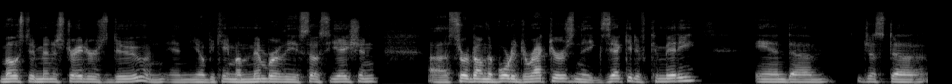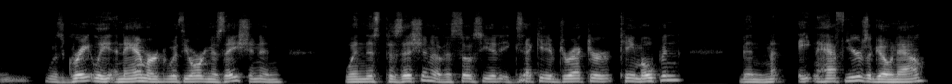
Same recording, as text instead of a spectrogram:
most administrators do, and, and you know became a member of the association. Served on the board of directors and the executive committee, and um, just uh, was greatly enamored with the organization. And when this position of associate executive director came open, been eight and a half years ago now.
